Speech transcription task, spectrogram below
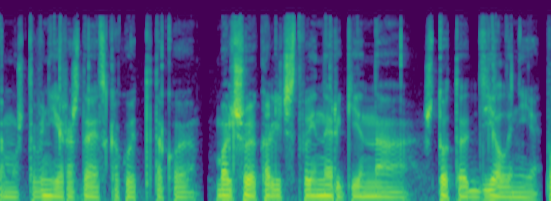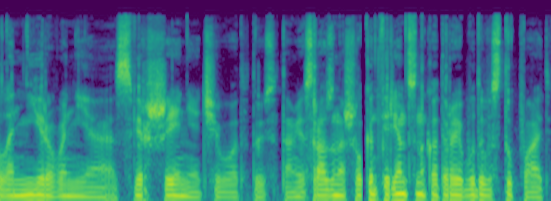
потому что в ней рождается какое-то такое большое количество энергии на что-то делание, планирование, свершение чего-то. То есть там я сразу нашел конференцию, на которой я буду выступать.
